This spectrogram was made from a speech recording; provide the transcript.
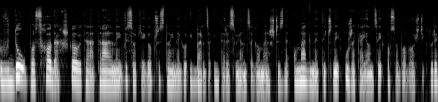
w dół po schodach szkoły teatralnej wysokiego, przystojnego i bardzo interesującego mężczyznę o magnetycznej, urzekającej osobowości, który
